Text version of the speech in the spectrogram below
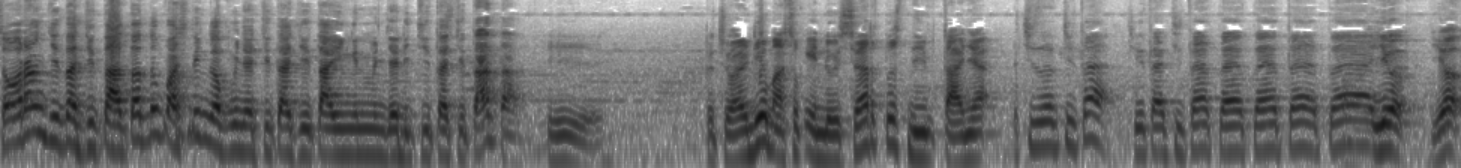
Seorang cita-cita tuh pasti nggak punya cita-cita ingin menjadi cita-cita ta. Iya. Kecuali dia masuk Indosiar terus ditanya cita-cita, cita-cita, ta ta ta ta. Yuk. Yuk,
